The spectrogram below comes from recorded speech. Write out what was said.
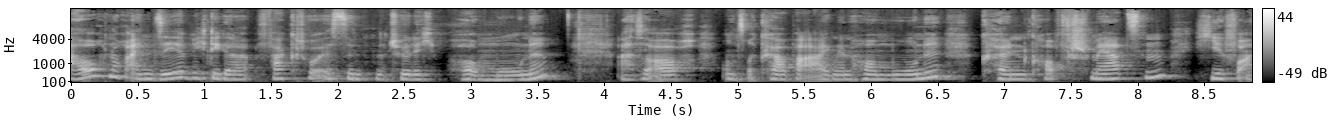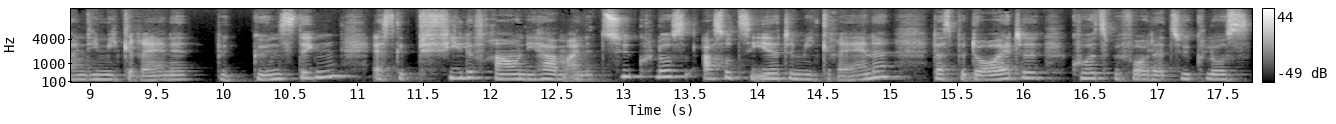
auch noch ein sehr wichtiger Faktor ist, sind natürlich Hormone. Also auch unsere körpereigenen Hormone können Kopfschmerzen, hier vor allem die Migräne, begünstigen. Es gibt viele Frauen, die haben eine zyklusassoziierte Migräne. Das bedeutet, kurz bevor der Zyklus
